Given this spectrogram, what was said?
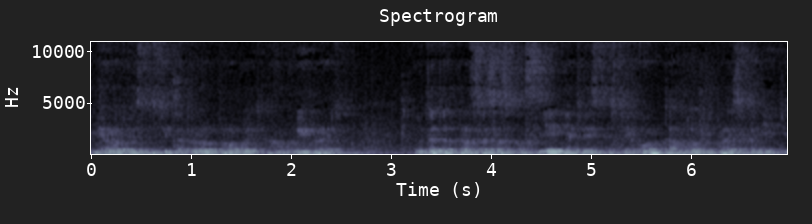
меру ответственности, которую он пробует выбрать. Вот этот процесс осмысления ответственности, он там должен происходить.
